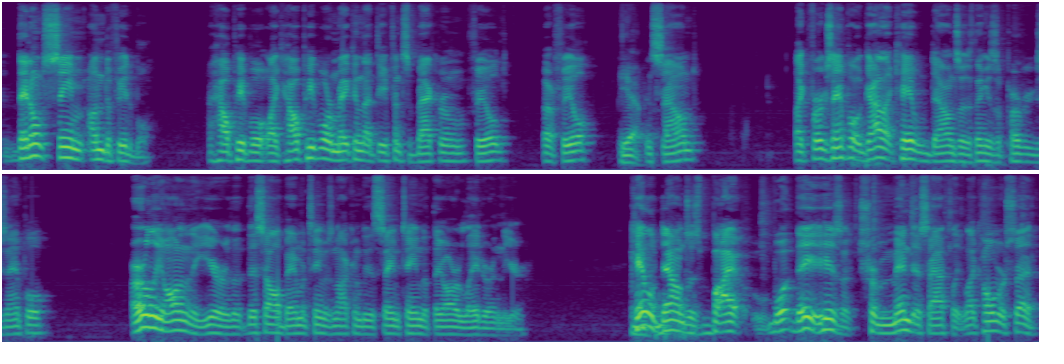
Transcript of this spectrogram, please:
they don't seem undefeatable. How people like how people are making that defensive backroom field or feel, yeah, and sound. Like for example, a guy like Caleb Downs, I think, is a perfect example. Early on in the year, that this Alabama team is not going to be the same team that they are later in the year. Mm-hmm. Caleb Downs is by what they he is a tremendous athlete. Like Homer said,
